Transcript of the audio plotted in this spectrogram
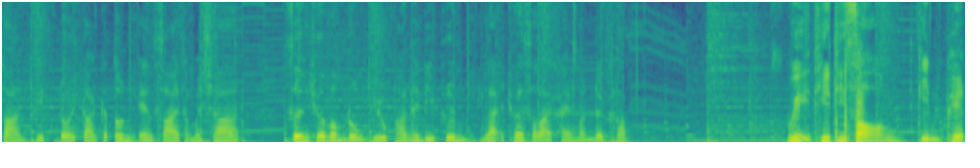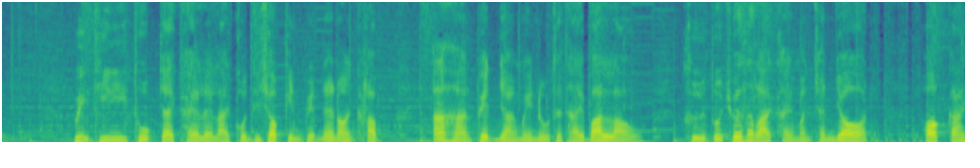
สารพิษ โดยการกระตุ้นเอนไซม์ธรรมชาติ ซึ่งช่วยบำรุงผิวพรรณให้ดีขึ้น และช่วยสลายไขมันด้วยครับ วิธีที่ 2 กินเผ็ด วิธีนี้ถูกใจใครหลาย ๆ คนที่ชอบกินเผ็ดแน่นอนครับ อาหารเผ็ดอย่างเมนูไทยๆบ้านเรา คือตัวช่วยสลายไขมันชั้นยอด เพราะการ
